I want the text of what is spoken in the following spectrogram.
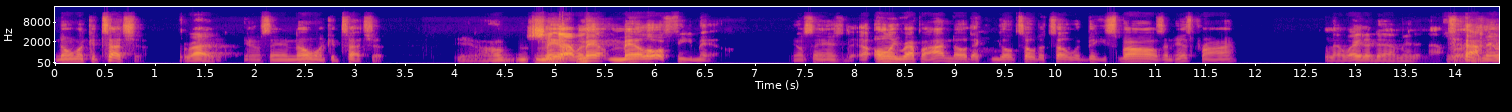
no one could touch her. Right. You know what I'm saying? No one could touch her. You know, male, was... male, male or female. You know what I'm saying? The only rapper I know that can go toe to toe with Biggie Smalls in his prime. Now wait a damn minute now. I mean,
